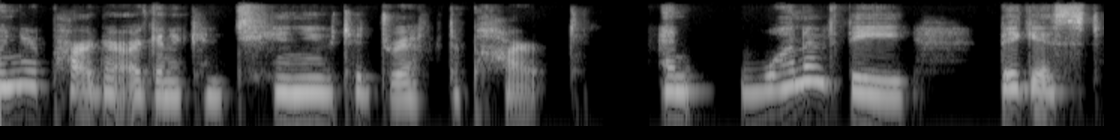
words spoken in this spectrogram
and your partner are going to continue to drift apart. And one of the biggest,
